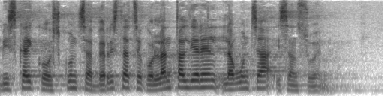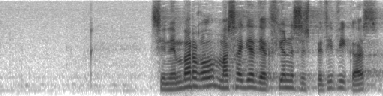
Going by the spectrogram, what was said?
Bizkaiko hezkuntza berriztatzeko lantaldiaren laguntza izan zuen. Sin embargo, más allá de acciones específicas,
